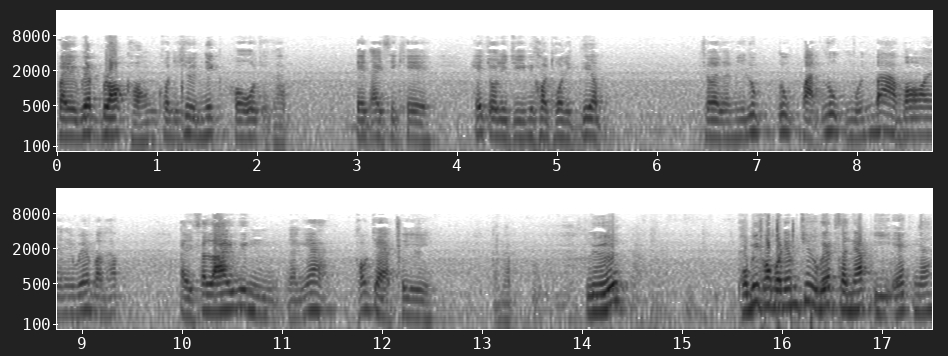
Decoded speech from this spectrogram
ไปเว็บบล็อกของคนที่ชื่อ Nick h o l t ครับ N I C K H O D G มีคอนโทรลอีกเพียบ เชิญเลยมีลูกลูกปัดลูกหมุนบ้าบอยในเว็บอะครับ ไอ้สไลด์วิ่งอย่างเงี้ยเขาแจกฟรีนะครับ หรือผมมีคอมโพเนนต์ชื่อเว็บ snap ex นะ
